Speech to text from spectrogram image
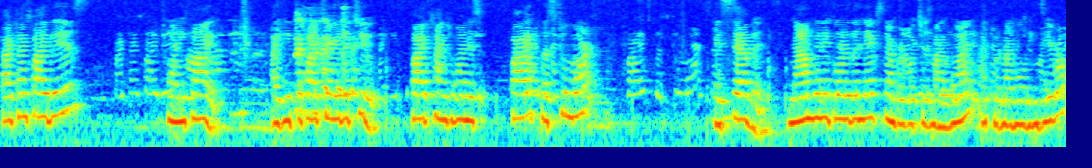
5 times 5 is 25. I keep the 5, carry the 2. 5 times 1 is 5 plus 2 more is 7. Now I'm going to go to the next number, which is my 1. I put my holding 0.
